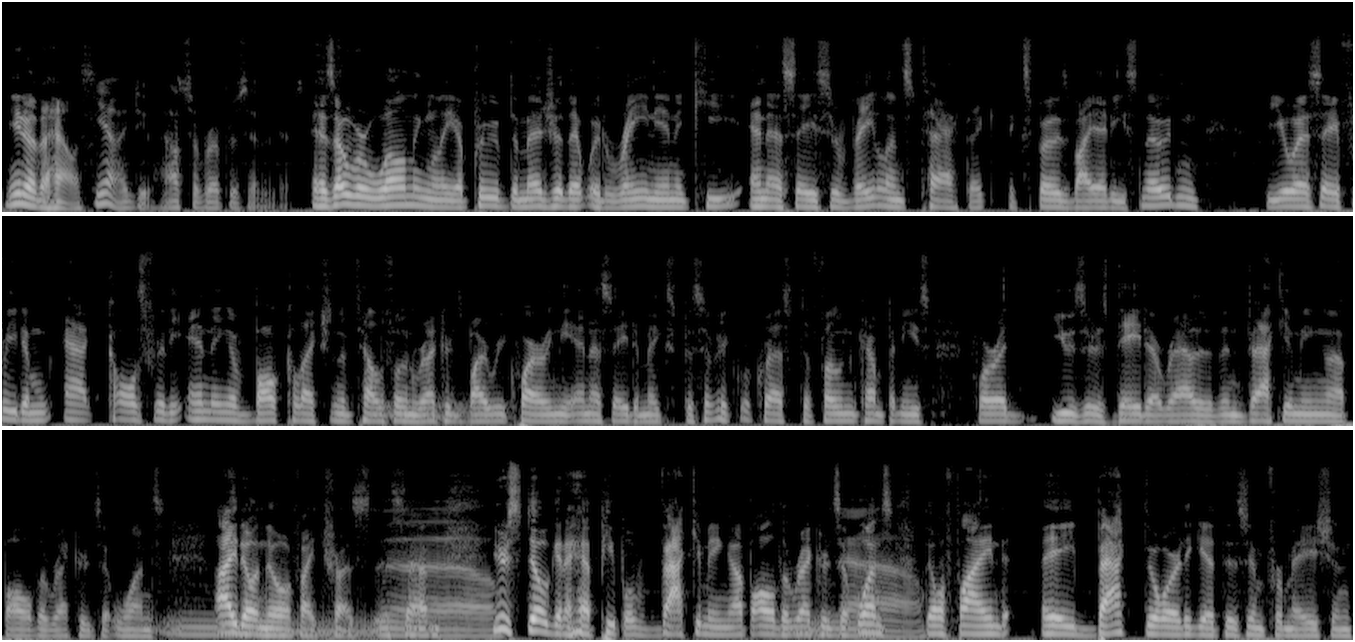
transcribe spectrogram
you know the House, Yeah, I do. House of Representatives. has overwhelmingly approved a measure that would rein in a key NSA surveillance tactic exposed by Eddie Snowden. The USA Freedom Act calls for the ending of bulk collection of telephone records by requiring the NSA to make specific requests to phone companies for a user's data rather than vacuuming up all the records at once. I don't know if I trust this. Um, you're still going to have people vacuuming up all the records at once. They'll find a back door to get this information,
